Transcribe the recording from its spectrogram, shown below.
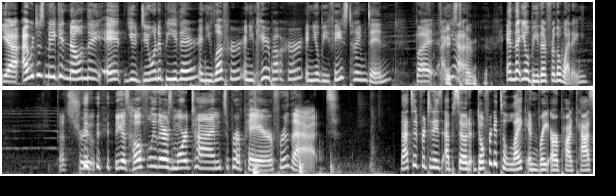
Yeah, I would just make it known that it you do want to be there and you love her and you care about her and you'll be FaceTimed in. But uh, yeah, FaceTimed in. and that you'll be there for the wedding. That's true. because hopefully there's more time to prepare for that. That's it for today's episode. Don't forget to like and rate our podcast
